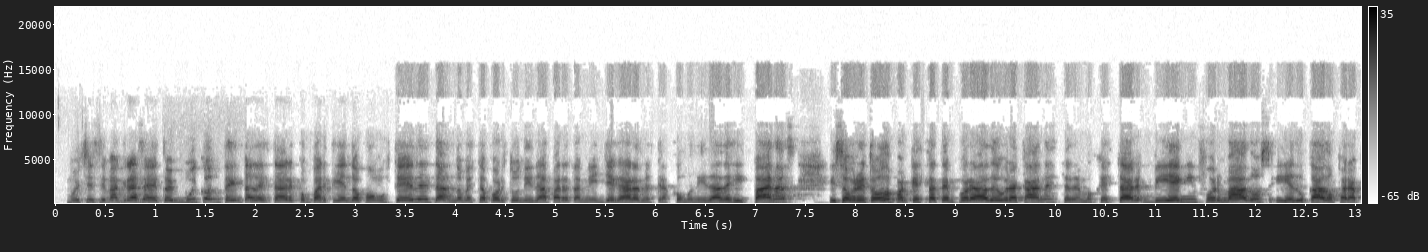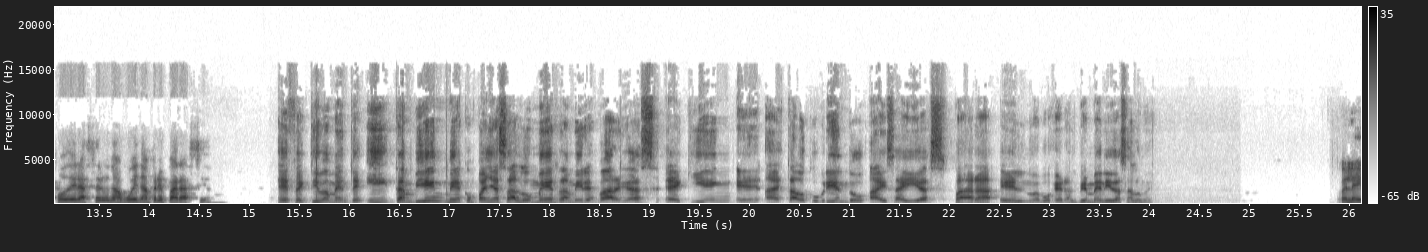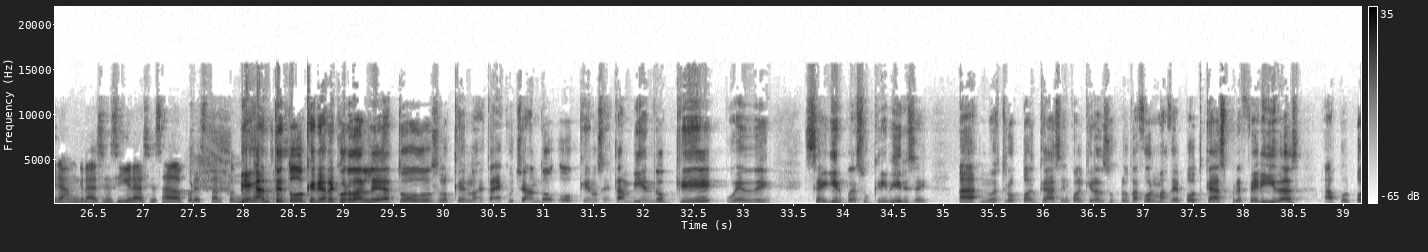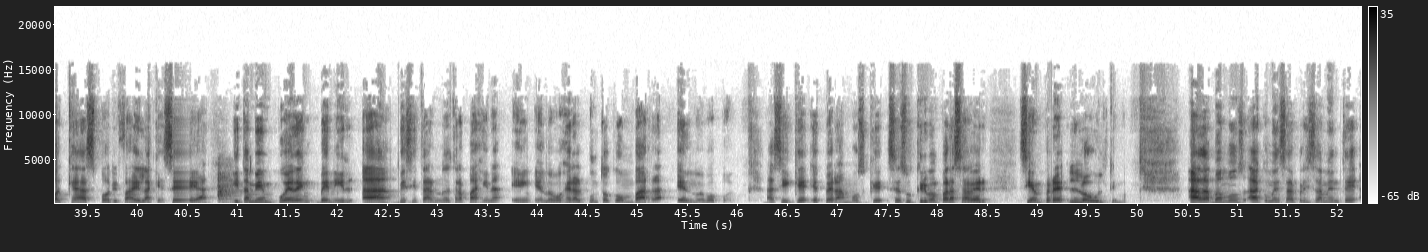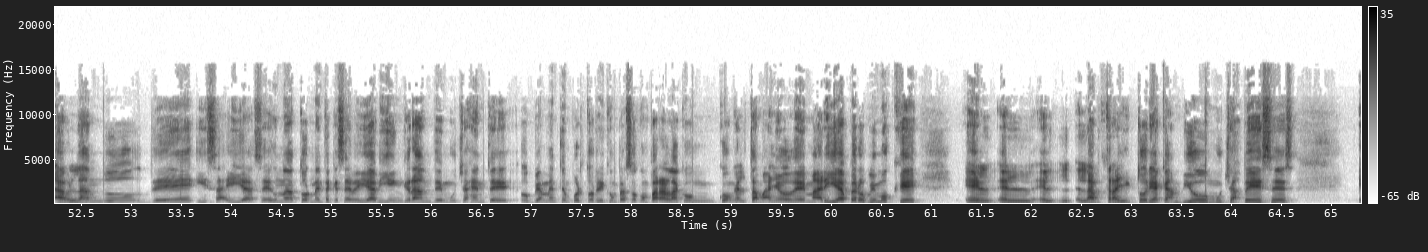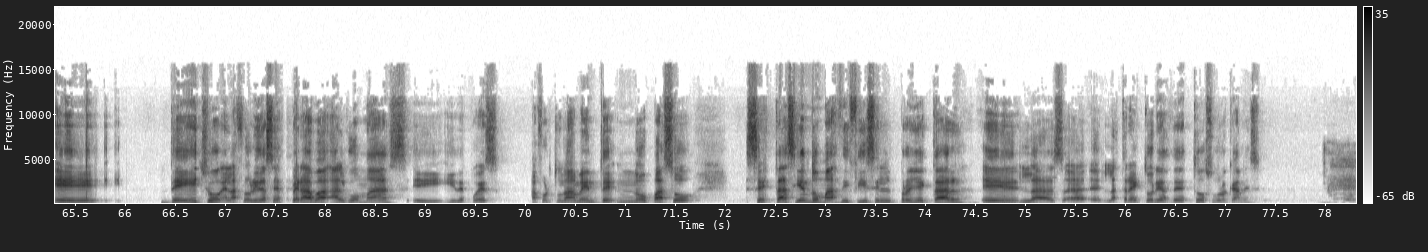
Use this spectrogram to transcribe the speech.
Muchísimas gracias. Estoy muy contenta de estar compartiendo con ustedes, dándome esta oportunidad para también llegar a nuestras comunidades hispanas y sobre todo porque esta temporada de huracanes tenemos que estar bien informados y educados para poder hacer una buena preparación. Efectivamente. Y también me acompaña Salomé Ramírez Vargas, eh, quien eh, ha estado cubriendo a Isaías para el Nuevo Herald. Bienvenida, Salomé. Hola, Irán. Gracias y gracias, Ada, por estar con Bien, ante todo, quería recordarle a todos los que nos están escuchando o que nos están viendo que pueden seguir, pueden suscribirse a nuestro podcast en cualquiera de sus plataformas de podcast preferidas, Apple Podcast, Spotify, la que sea. Y también pueden venir a visitar nuestra página en elnuevogeral.com barra el nuevo pod. Así que esperamos que se suscriban para saber siempre lo último. Ada, vamos a comenzar precisamente hablando de Isaías. Es una tormenta que se veía bien grande. Mucha gente, obviamente, en Puerto Rico empezó a compararla con, con el tamaño de María, pero vimos que el, el, la trayectoria cambió muchas veces. Eh, de hecho, en la Florida se esperaba algo más eh, y, después, afortunadamente, no pasó. ¿Se está haciendo más difícil proyectar eh, las, las trayectorias de estos huracanes?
